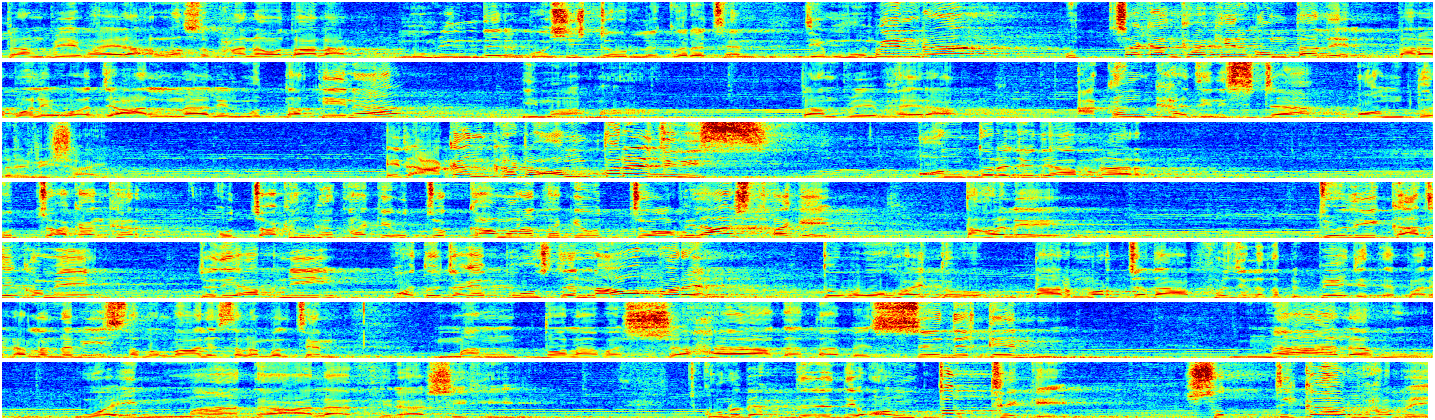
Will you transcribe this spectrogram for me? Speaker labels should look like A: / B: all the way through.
A: প্রাণপ্রিয় ভাইরা আল্লাহ সুবহানাহু ওয়া তাআলা মুমিনদের বৈশিষ্ট্য উল্লেখ করেছেন যে মুমিনরা উচ্চাকাঙ্ক্ষা কীরকম তাদের? তারা বলে ওয়া জাআলনা লিল মুত্তাকিনা ইমামা। প্রাণপ্রিয় ভাইরা আকাঙ্ক্ষা জিনিসটা অন্তরের বিষয়। এটা আকাঙ্ক্ষাটা অন্তরের জিনিস। অন্তরে যদি আপনার উচ্চ আকাঙ্ক্ষার, উচ্চ আকাঙ্ক্ষা থাকে, উচ্চ কামনা থাকে, উচ্চ অভিলাষ থাকে, তাহলে যদি কাজে কমে যদি আপনি হয়তো জায়গায় পৌঁছতে নাও পারেন, তবুও হয়তো তার মর্যাদা, ফজিলত আপনি পেয়ে যেতে পারেন। আল্লাহ নবী সাল্লাহ আলি সাল্লাম বলছেন, মান তলাবা শাহাদাতা বিসিদকিন না লাহু ওয়াইন মাতা আলা ফিরাশিহি। কোনো ব্যক্তি যদি অন্তর থেকে সত্যিকারভাবে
